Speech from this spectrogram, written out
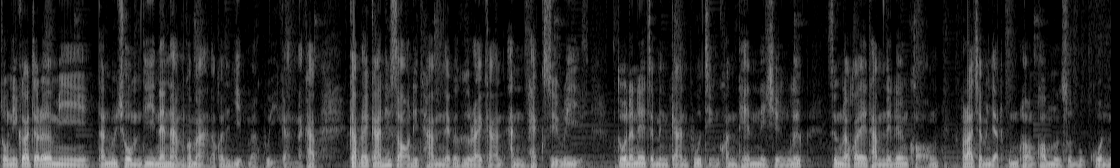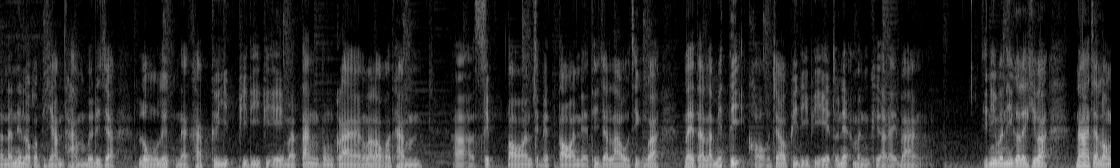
ตรงนี้ก็จะเริ่มมีท่านผู้ชมที่แนะนำเข้ามาเราก็จะหยิบมาคุยกันนะครับ กับรายการที่ 2 ที่ทำเนี่ยก็คือรายการ Unpack Series ตัวนั้นเนี่ยจะเป็นการพูดถึงคอนเทนต์ในเชิงลึก ซึ่งเราก็ได้ทำในเรื่องของพระราชบัญญัติคุ้มครองข้อมูลส่วนบุคคลดังนั้นเนี่ยเราก็พยายามทำเพื่อที่จะลงลึกนะครับคือหยิบ PDPA มาตั้งตรงกลาง แล้วเราก็ทำอ่า 10 ตอน 11 ตอนเนี่ยที่จะเล่าถึงว่าในแต่ละมิติของเจ้า PDPA ตัวเนี้ยมันคืออะไรบ้าง ทีนี้วันนี้ก็เลยคิดว่าน่าจะลอง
